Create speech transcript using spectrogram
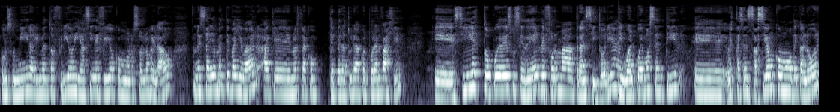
consumir alimentos fríos y así de frío como lo son los helados no necesariamente va a llevar a que nuestra temperatura corporal baje. Eh, sí esto puede suceder de forma transitoria, igual podemos sentir eh, esta sensación como de calor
